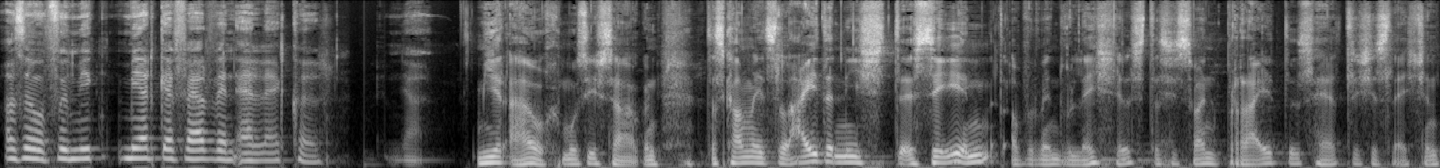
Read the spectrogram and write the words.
Also für mich, mir gefällt, wenn er lächelt. Ja. Mir auch, muss ich sagen. Das kann man jetzt leider nicht äh, sehen, aber wenn du lächelst, das ist so ein breites, herzliches Lächeln.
